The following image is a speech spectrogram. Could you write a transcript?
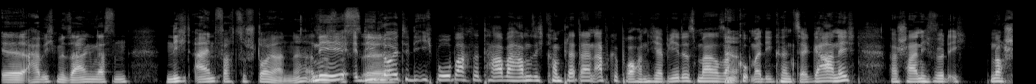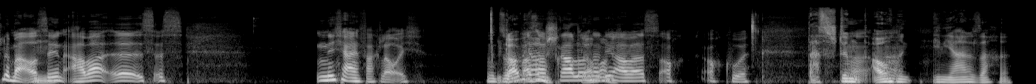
äh, habe ich mir sagen lassen, nicht einfach zu steuern, ne? Also nee, ist, die äh, Leute, die ich beobachtet habe, haben sich komplett einen abgebrochen. Ich habe jedes Mal gesagt, Ja. guck mal, die können es ja gar nicht. Wahrscheinlich würde ich noch schlimmer Hm. aussehen, aber äh, es ist nicht einfach, glaube ich. Mit so einem. Wasserstrahl unter dir, aber es ist auch, auch cool. Das stimmt, Ja, auch ja. eine geniale Sache.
